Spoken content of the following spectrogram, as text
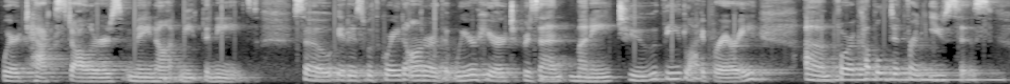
where tax dollars may not meet the needs. So it is with great honor that we're here to present money to the library um, for a couple different uses.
